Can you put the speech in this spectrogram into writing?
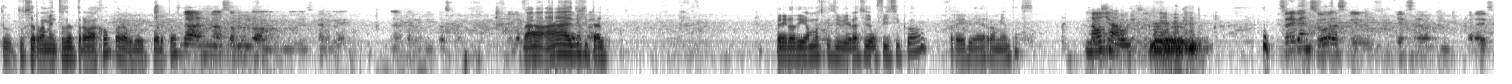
tu- tus herramientas de trabajo para abrir puertas? No, no, solo lo, lo descargué. Las herramientas las- Ah, ah, es digital. Pero digamos que si hubiera sido físico, traería herramientas. No, Sí, Saúl. que hay ganzúas que ya son para eso.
